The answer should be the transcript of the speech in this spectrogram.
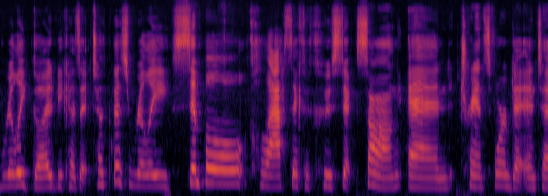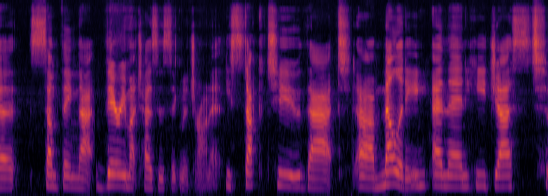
really good because it took this really simple classic acoustic song and transformed it into something that very much has his signature on it. He stuck to that uh, melody and then he just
